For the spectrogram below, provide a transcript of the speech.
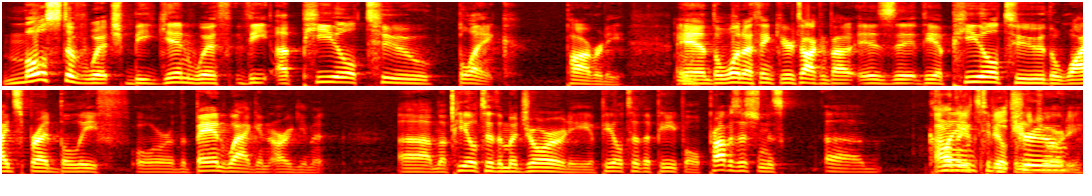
most of which begin with the appeal to blank poverty. And the one I think you're talking about is the, the appeal to the widespread belief or the bandwagon argument, um, appeal to the majority, appeal to the people. Proposition is uh, I claimed to be to true majority.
